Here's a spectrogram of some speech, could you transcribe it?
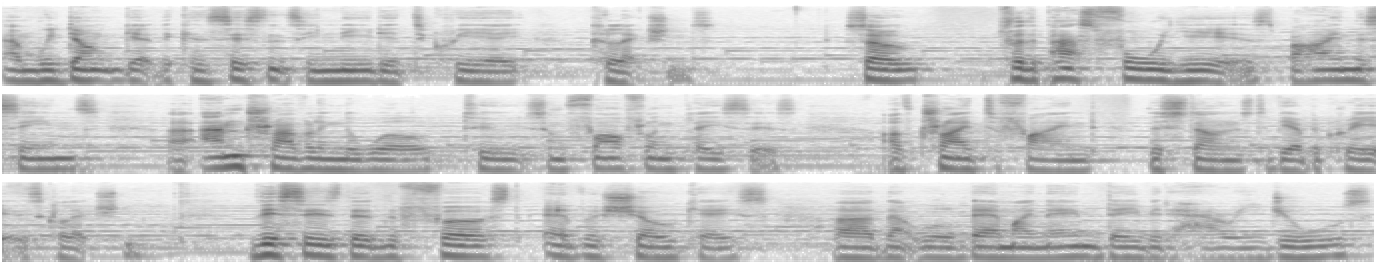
and we don't get the consistency needed to create collections. So for the past four years, behind the scenes uh, and traveling the world to some far-flung places, I've tried to find the stones to be able to create this collection. This is the, the first ever showcase uh, that will bear my name, David Harry Jewels.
